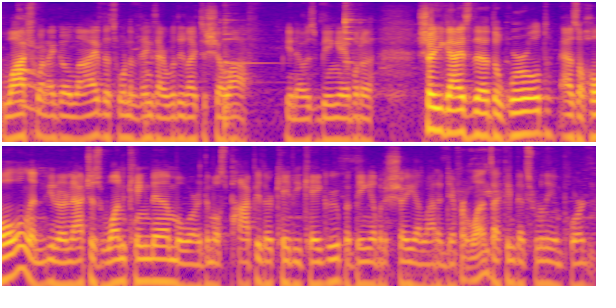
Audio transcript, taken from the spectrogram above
watch when I go live, that's one of the things I really like to show off you know, is being able to show you guys the the world as a whole, and you know, not just one kingdom or the most popular KVK group, but being able to show you a lot of different ones. I think that's really important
